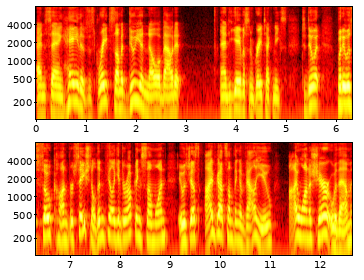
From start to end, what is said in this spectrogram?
and saying, hey, there's this great summit. Do you know about it? And he gave us some great techniques to do it. But it was so conversational. Didn't feel like interrupting someone. It was just, I've got something of value. I want to share it with them.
